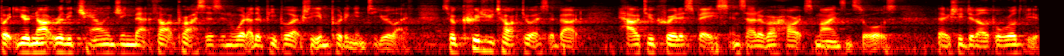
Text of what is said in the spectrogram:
but you're not really challenging that thought process and what other people are actually inputting into your life. So, could you talk to us about how to create a space inside of our hearts, minds, and souls that actually develop a worldview.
